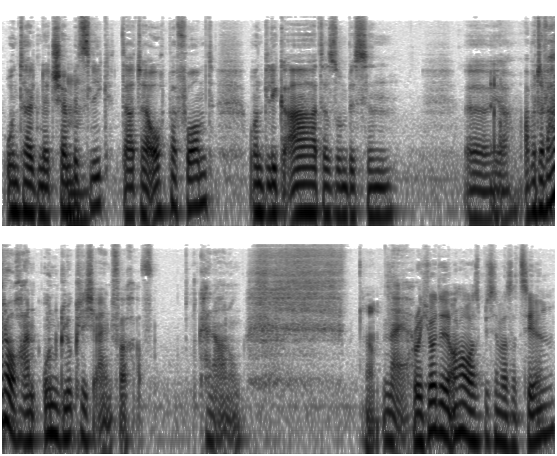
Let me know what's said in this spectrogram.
und halt in der Champions Mhm. League, da hat er auch performt und Ligue A hat er so ein bisschen, äh, ja. Aber da war er auch an, unglücklich einfach. Keine Ahnung. Naja. Bro, ich wollte dir auch noch was bisschen was erzählen.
